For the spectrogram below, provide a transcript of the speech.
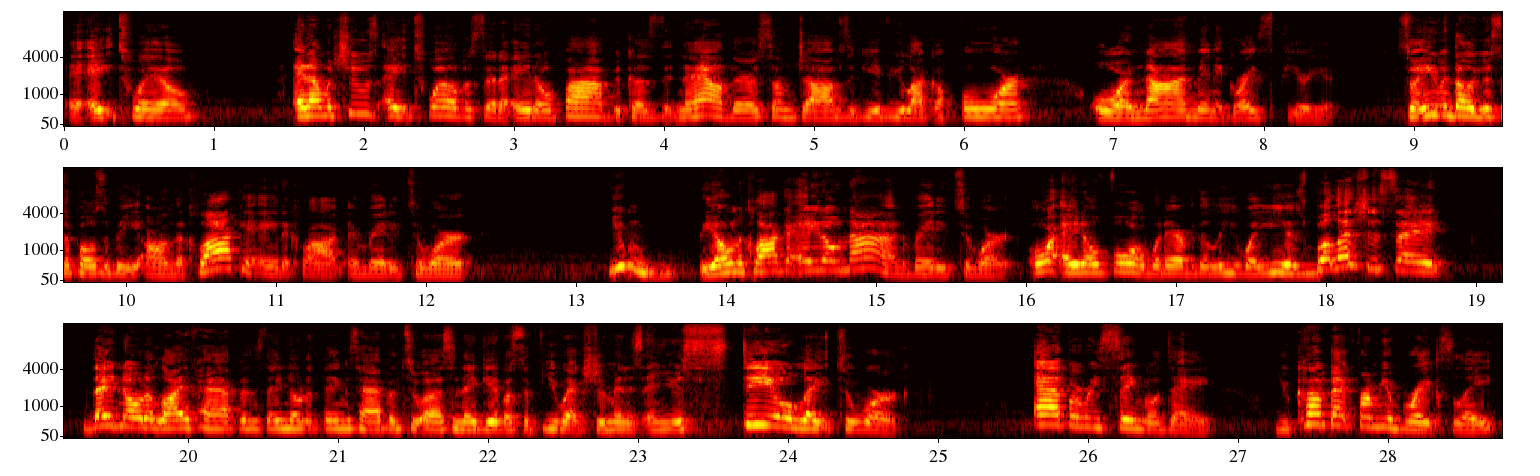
at 8.12, and I'm going to choose 8.12 instead of 8.05 because now there are some jobs that give you like a four or nine minute grace period. So even though you're supposed to be on the clock at 8 o'clock and ready to work, you can be on the clock at 8.09 ready to work or 8.04, whatever the leeway is. But let's just say they know that life happens. They know that things happen to us and they give us a few extra minutes and you're still late to work every single day. You come back from your breaks late.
